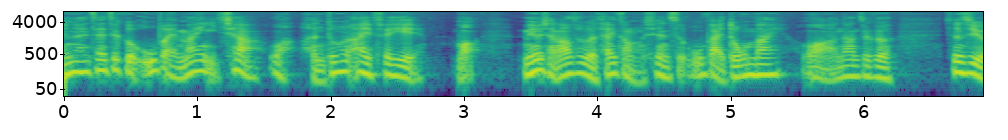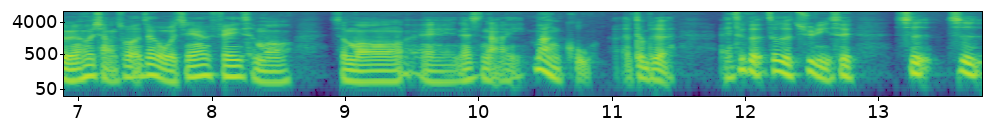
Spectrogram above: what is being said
原来在这个五百迈以下，哇，很多人爱飞耶，哇，没有想到这个台港线是五百多迈，哇，那这个甚至有人会想说，这个我今天飞什么什么，哎，那是哪里？曼谷，对不对？哎，这个这个距离是是是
